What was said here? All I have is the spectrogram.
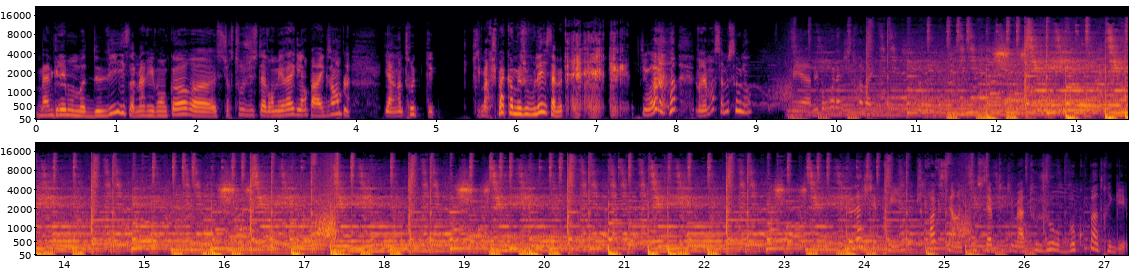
malgré mon mode de vie, ça m'arrive encore, euh, surtout juste avant mes règles, hein, par exemple, il y a un truc qui, qui marche pas comme je voulais, ça me, tu vois, vraiment ça me saoule. Hein. Mais, mais bon voilà, j'y travaille. C'est un concept qui m'a toujours beaucoup intrigué,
